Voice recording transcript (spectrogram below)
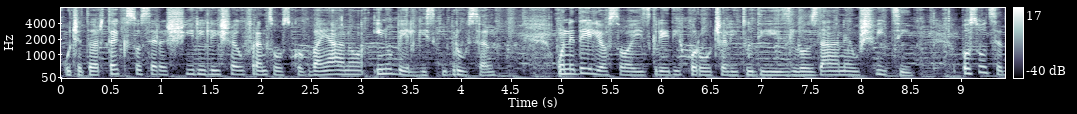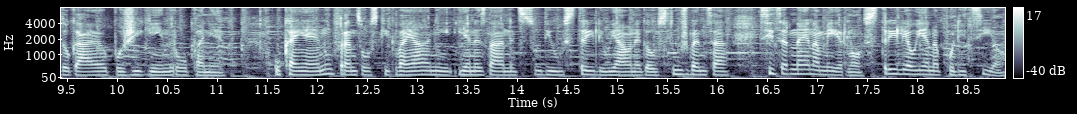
V četrtek so se razširili še v francosko Gvajano in v belgijski Bruselj. V nedeljo so o izgredih poročali tudi iz Lozane v Švici. Posod se dogajajo požigi in ropanje. V Kajenu, francoski Gvajani, je neznanec tudi ustrelil javnega uslužbenca, sicer ne namerno, streljal je na policijo.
